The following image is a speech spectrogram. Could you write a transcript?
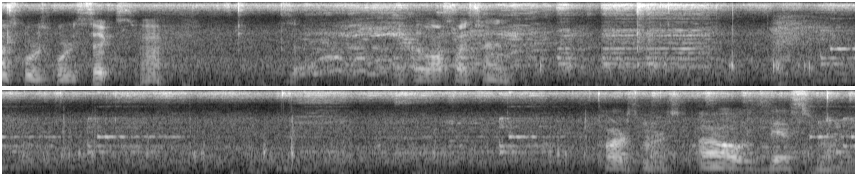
My score is 46. Yeah. If I lost by 10. Card Smarts. Oh, this one.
